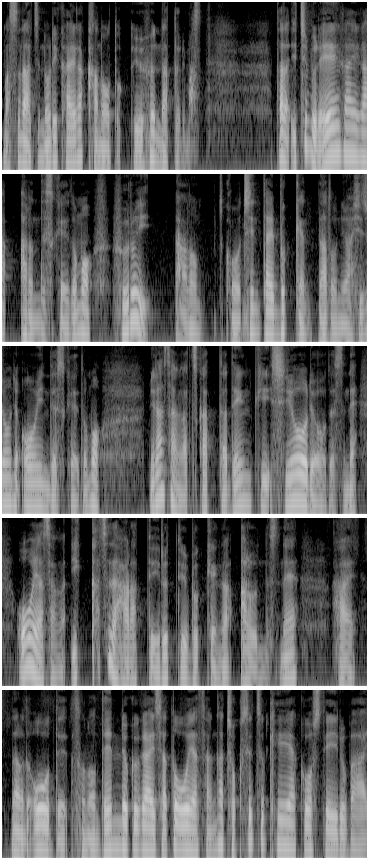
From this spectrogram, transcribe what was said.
まあ、すなわち乗り換えが可能というふうになっております。ただ一部例外があるんですけれども、古いあのこう賃貸物件などには非常に多いんですけれども、皆さんが使った電気使用量をですね、大家さんが一括で払っているっていう物件があるんですね。はい。なので、大手、その電力会社と大家さんが直接契約をしている場合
